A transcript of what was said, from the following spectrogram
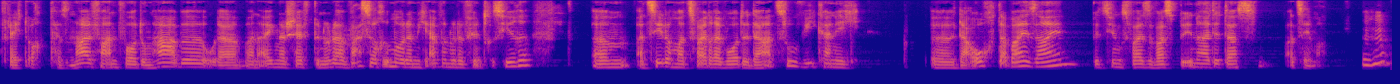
vielleicht auch Personalverantwortung habe oder mein eigener Chef bin oder was auch immer oder mich einfach nur dafür interessiere. Ähm, erzähl doch mal zwei, drei Worte dazu. Wie kann ich äh, da auch dabei sein? Beziehungsweise was beinhaltet das? Erzähl mal. Mhm.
